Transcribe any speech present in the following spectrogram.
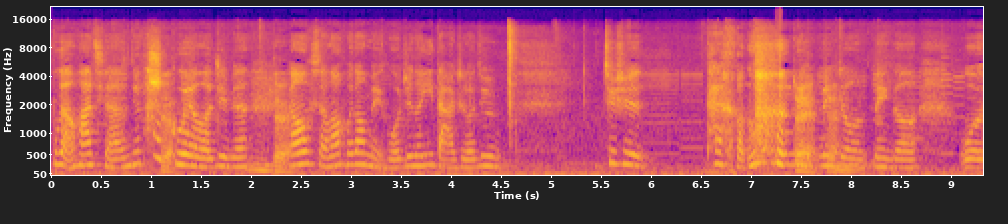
不敢花钱，就太贵了这边。对然后想到回到美国，真的，一打折就是就是太狠了，对对那那种那个。我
